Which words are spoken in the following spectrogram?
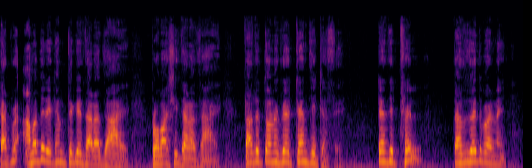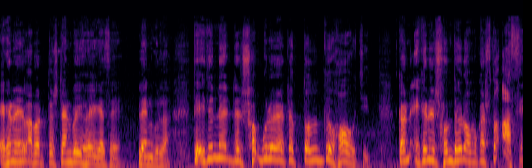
তারপর আমাদের এখান থেকে যারা যায় প্রবাসী যারা যায় তাদের তো অনেক জায়গায় ট্রানজিট আছে। ট্রানজিট ফেল তারা তো যাইতে পারে নাই। এখানে আবার তো স্ট্যান্ড বাই হয়ে গেছে প্লেনগুলা তো এই জন্য সবগুলোর একটা তদন্ত হওয়া উচিত। কারণ এখানে সন্দেহের অবকাশ তো আছে।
